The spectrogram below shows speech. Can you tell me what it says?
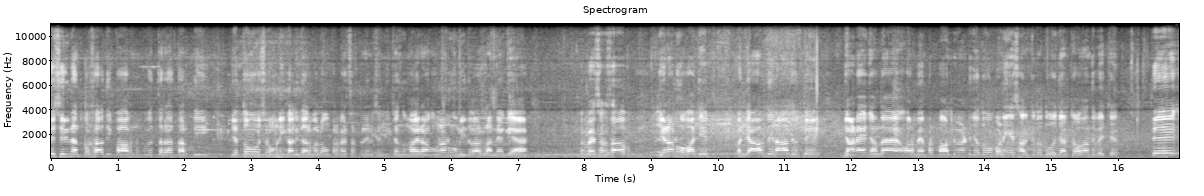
ਤੇ ਸ੍ਰੀ ਅਨੰਦਪੁਰ ਸਾਹਿਬ ਦੀ ਪਾਵਨ ਪਵਿੱਤਰ ਧਰਤੀ, ਜਿੱਥੋਂ ਸ਼੍ਰੋਮਣੀ ਅਕਾਲੀ ਦਲ ਵੱਲੋਂ ਪ੍ਰੋਫੈਸਰ ਪ੍ਰੇਮ ਸਿੰਘ ਜੀ ਚੰਦੂ ਮਾਜਰਾ, ਉਹਨਾਂ ਨੂੰ ਉਮੀਦਵਾਰ ਐਲਾਨਿਆ ਗਿਆ ਪ੍ਰੋਫੈਸਰ ਸਾਹਿਬ, ਜਿਨ੍ਹਾਂ ਨੂੰ ਆਵਾਜ਼ੇ ਪੰਜਾਬ ਦੇ ਨਾਂ ਦੇ ਉੱਤੇ ਜਾਣਿਆ ਜਾਂਦਾ ਹੈ ਔਰ ਮੈਂਬਰ ਪਾਰਲੀਮੈਂਟ ਜਦੋਂ ਬਣੇ ਇਸ ਹਲਕੇ ਤੋਂ 2014 ਦੇ ਵਿੱਚ, ਤੇ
